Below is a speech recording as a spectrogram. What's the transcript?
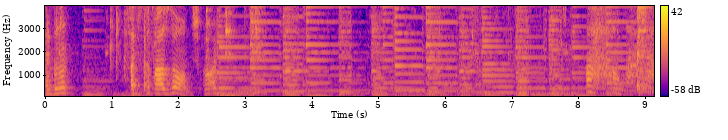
Ay bunun acısı fazla olmuş. Aa, Ah Allah Allah.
